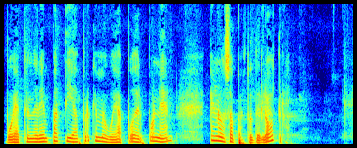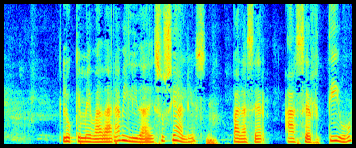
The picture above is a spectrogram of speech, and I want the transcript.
voy a tener empatía porque me voy a poder poner en los zapatos del otro. Lo que me va a dar habilidades sociales para ser asertivo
